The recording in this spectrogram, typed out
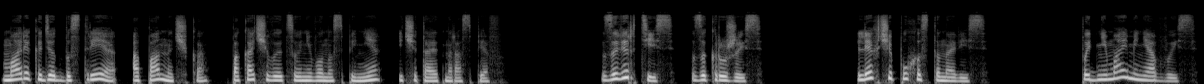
Марик идет быстрее, а панночка, покачивается у него на спине и читает нараспев. Завертись, закружись. Легче пуха становись. Поднимай меня ввысь.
